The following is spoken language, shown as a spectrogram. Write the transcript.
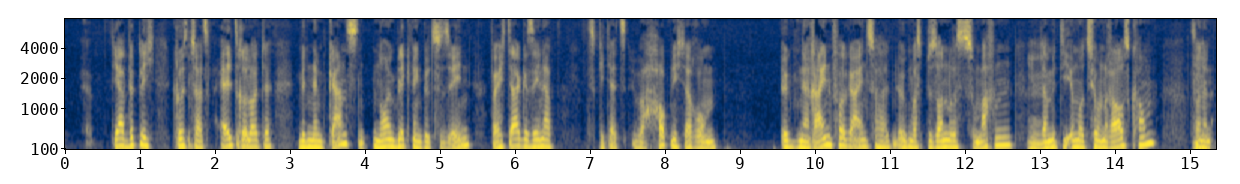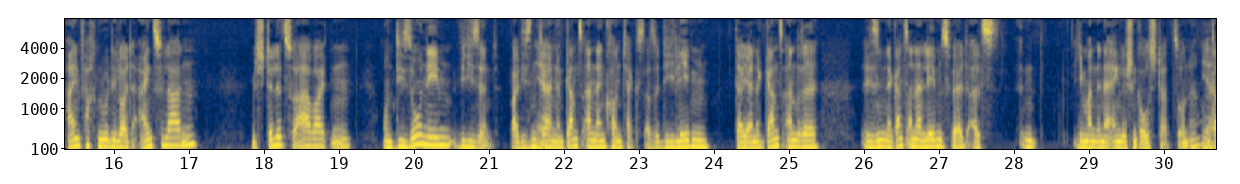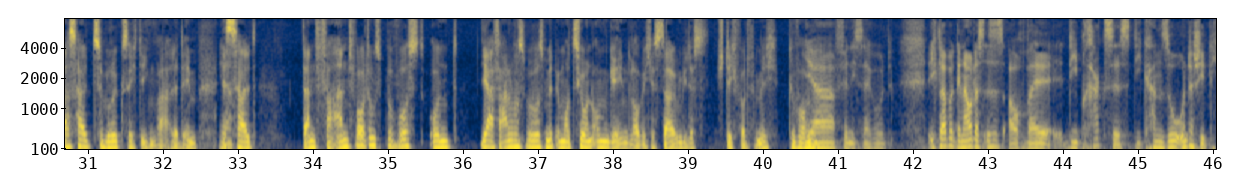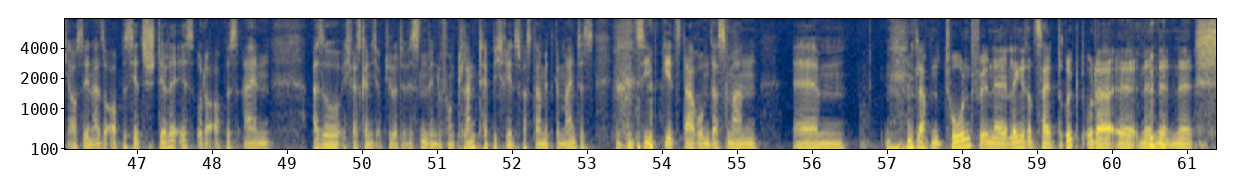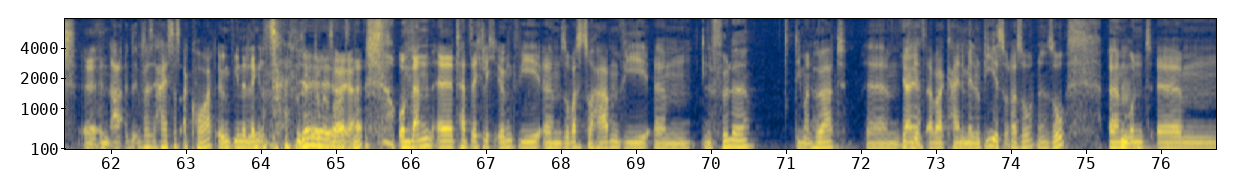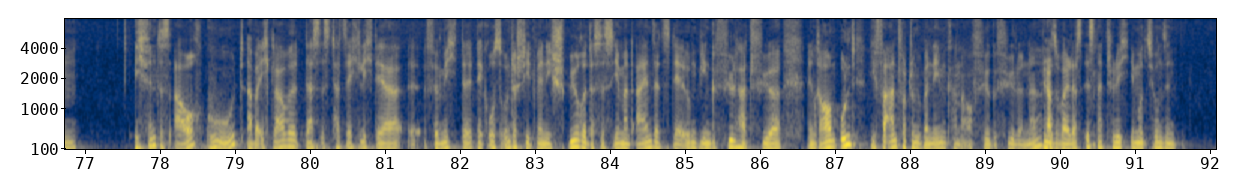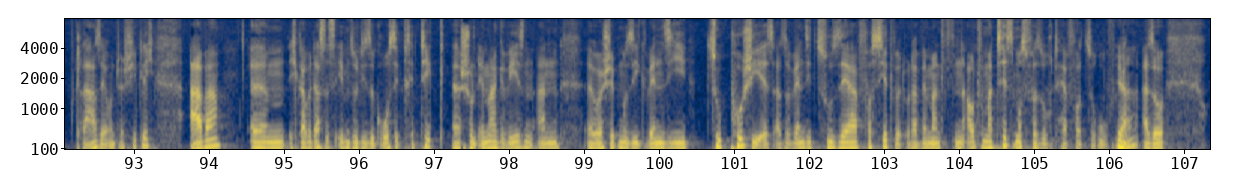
ja wirklich größtenteils ältere Leute mit einem ganz neuen Blickwinkel zu sehen, weil ich da gesehen habe, es geht jetzt überhaupt nicht darum, irgendeine Reihenfolge einzuhalten, irgendwas Besonderes zu machen, mhm. damit die Emotionen rauskommen, sondern mhm. einfach nur die Leute einzuladen, mit Stille zu arbeiten und die so nehmen, wie die sind, weil die sind ja, ja in einem ganz anderen Kontext. Also die leben da ja eine ganz andere, die sind in einer ganz anderen Lebenswelt als jemand in der englischen Großstadt, so, ne? Ja. Und das halt zu berücksichtigen bei alledem ja. ist halt dann verantwortungsbewusst und ja, verantwortungsbewusst mit Emotionen umgehen, glaube ich, ist da irgendwie das Stichwort für mich geworden. Ja, finde ich sehr gut. Ich glaube, genau das ist es auch, weil die Praxis, die kann so unterschiedlich aussehen. Also ob es jetzt Stille ist oder ob es ein, also ich weiß gar nicht, ob die Leute wissen, wenn du von Klangteppich redest, was damit gemeint ist. Im Prinzip geht es darum, dass man ähm, ich glaube, einen Ton für eine längere Zeit drückt oder äh, eine, eine, eine äh, ein, was heißt das Akkord irgendwie eine längere Zeit drückt ja, oder ja, sowas, ja, ne? um dann äh, tatsächlich irgendwie ähm, sowas zu haben wie ähm, eine Fülle, die man hört, ähm, die jetzt aber keine Melodie ist oder so, ne? so mhm. und ähm, ich finde es auch gut, aber ich glaube, das ist tatsächlich der äh, für mich der, der, große Unterschied, wenn ich spüre, dass es jemand einsetzt, der irgendwie ein Gefühl hat für den Raum und die Verantwortung übernehmen kann auch für Gefühle. Ne? Ja. Also weil das ist natürlich, Emotionen sind klar sehr unterschiedlich, aber ähm, ich glaube, das ist eben so diese große Kritik äh, schon immer gewesen an äh, Worship-Musik, wenn sie zu pushy ist, also wenn sie zu sehr forciert wird oder wenn man einen Automatismus versucht hervorzurufen. Ja. Ne? Also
